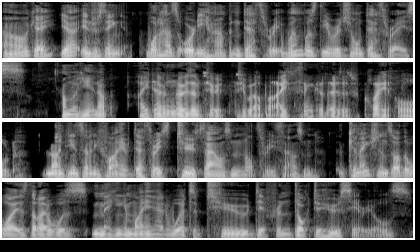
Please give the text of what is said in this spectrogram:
Oh, okay. Yeah, interesting. What has already happened? Death Race. When was the original Death Race? I'm looking it up. I don't know them too, too well, but I think of those as quite old. 1975, Death Race 2000, not 3000. Connections otherwise that I was making in my head were to two different Doctor Who serials.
